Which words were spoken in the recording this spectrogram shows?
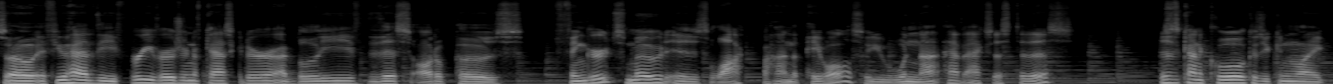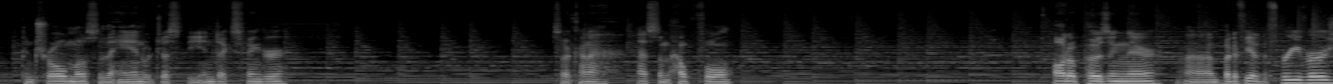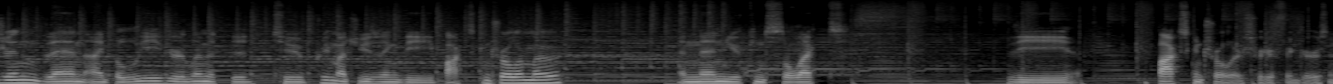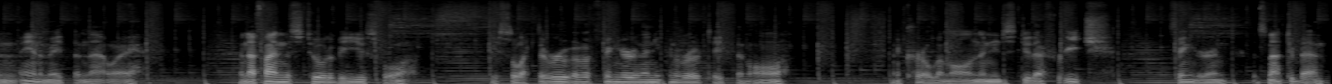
So if you have the free version of Cascadeur, I believe this auto pose fingers mode is locked behind the paywall, so you would not have access to this. This is kind of cool because you can like control most of the hand with just the index finger. So it kind of has some helpful auto posing there. Uh, but if you have the free version, then I believe you're limited to pretty much using the box controller mode. And then you can select the box controllers for your fingers and animate them that way. And I find this tool to be useful. You select the root of a finger and then you can rotate them all and curl them all. And then you just do that for each finger and it's not too bad.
